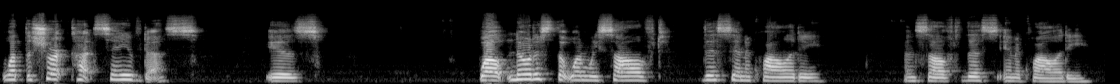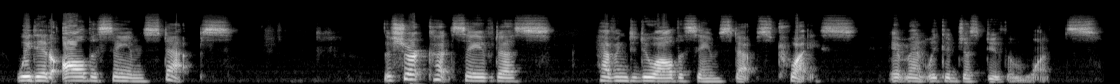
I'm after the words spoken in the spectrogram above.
what the shortcut saved us is, well, notice that when we solved this inequality and solved this inequality, we did all the same steps. The shortcut saved us having to do all the same steps twice. It meant we could just do them once.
